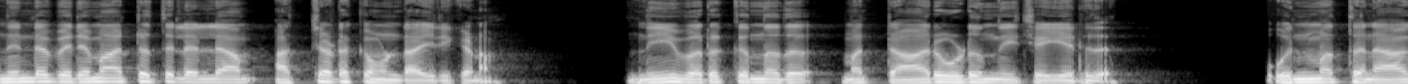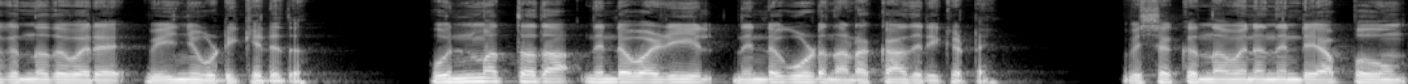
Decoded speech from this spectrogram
നിന്റെ പെരുമാറ്റത്തിലെല്ലാം അച്ചടക്കമുണ്ടായിരിക്കണം. നീ വെറുക്കുന്നത് മറ്റാരോടും നീ ചെയ്യരുത്. ഉന്മത്തനാകുന്നതുവരെ വീഞ്ഞു കുടിക്കരുത് ഉന്മത്തത നിന്റെ വഴിയിൽ നിന്റെ കൂടെ നടക്കാതിരിക്കട്ടെ. വിശക്കുന്നവന് നിന്റെ അപ്പവും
